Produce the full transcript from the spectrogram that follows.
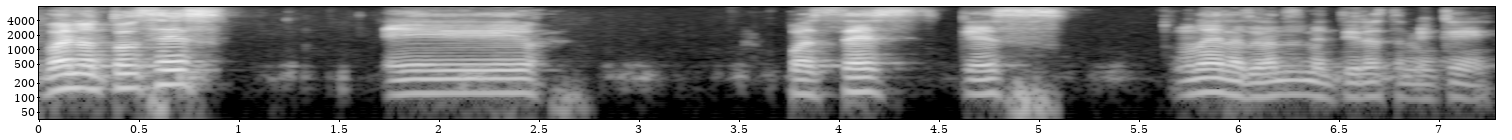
bueno, entonces, eh, pues es que es una de las grandes mentiras también que,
